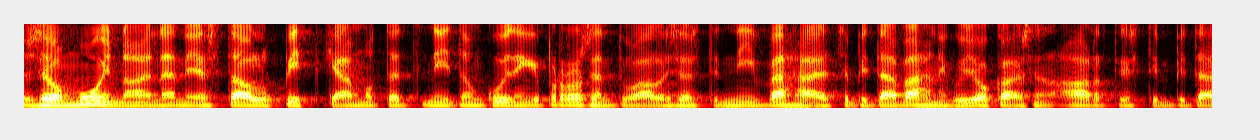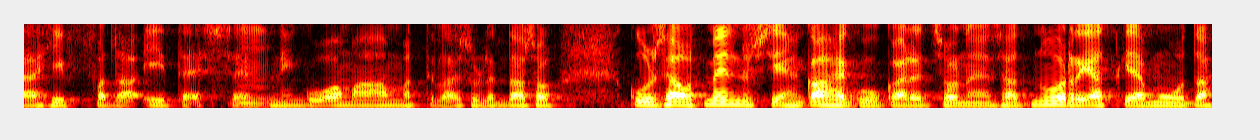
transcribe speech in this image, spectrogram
Se on muinainen ja sitä on ollut pitkään, mutta että niitä on kuitenkin prosentuaalisesti niin vähän, että se pitää vähän niin kuin jokaisen artistin pitää hiffata itse se mm. niin kuin oma ammattilaisuuden taso. Kun sä oot mennyt siihen kahden kuukauden zoneen, sä oot nuori jätkä ja muuta,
